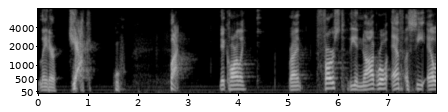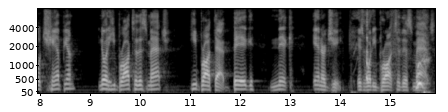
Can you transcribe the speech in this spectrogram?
later, Jack. But Nick Harley, right? First, the inaugural FCL champion. You know what he brought to this match? He brought that big Nick energy, is what he brought to this match.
